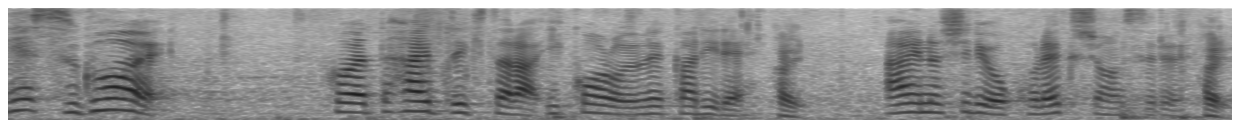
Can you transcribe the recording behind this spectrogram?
えすごい。こうやって入ってきたらイコール上借りれ、はい、アイヌ資料をコレクションする、はい、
